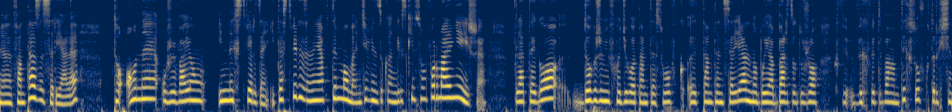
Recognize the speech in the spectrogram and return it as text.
e, fantazy seriale, to one używają innych stwierdzeń. I te stwierdzenia w tym momencie w języku angielskim są formalniejsze. Dlatego dobrze mi wchodziło tamte słów, e, tamten serial, no bo ja bardzo dużo wychwytywałam tych słów, których się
